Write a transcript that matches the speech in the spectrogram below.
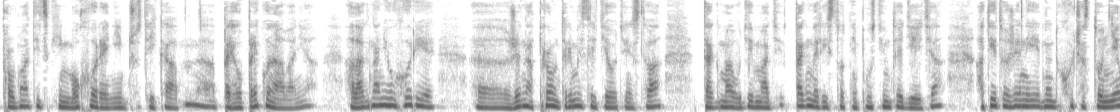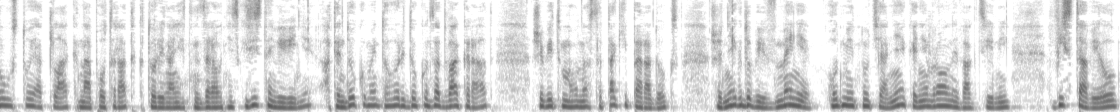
problematickým ochorením, čo sa týka e, preho prekonávania. Ale ak na ňu ochorie e, žena v prvom trimestri tehotenstva, tak má bude mať takmer istotne postihnuté dieťa a tieto ženy jednoducho často neústoja tlak na potrat, ktorý na nich ten zdravotnícky systém vyvinie. A ten dokument hovorí dokonca dvakrát, že by to mohol nastať taký paradox, že niekto by v mene odmietnutia nejakej nevrálnej vakcíny vystavil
